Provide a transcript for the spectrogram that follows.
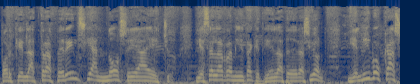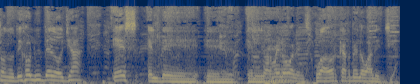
Porque la transferencia no se ha hecho. Y esa es la herramienta que tiene la federación. Y el mismo caso, nos dijo Luis Bedoya, es el de eh, el Carmelo eh, Valencia. jugador Carmelo Valencia.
